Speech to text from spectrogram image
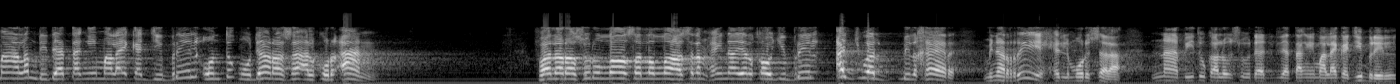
malam didatangi malaikat Jibril untuk mudarasa Al-Quran. Fala Rasulullah Sallallahu Alaihi Wasallam hina yalqau Jibril ajwal bil khair minar rihil mursala. Nabi itu kalau sudah didatangi malaikat Jibril,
